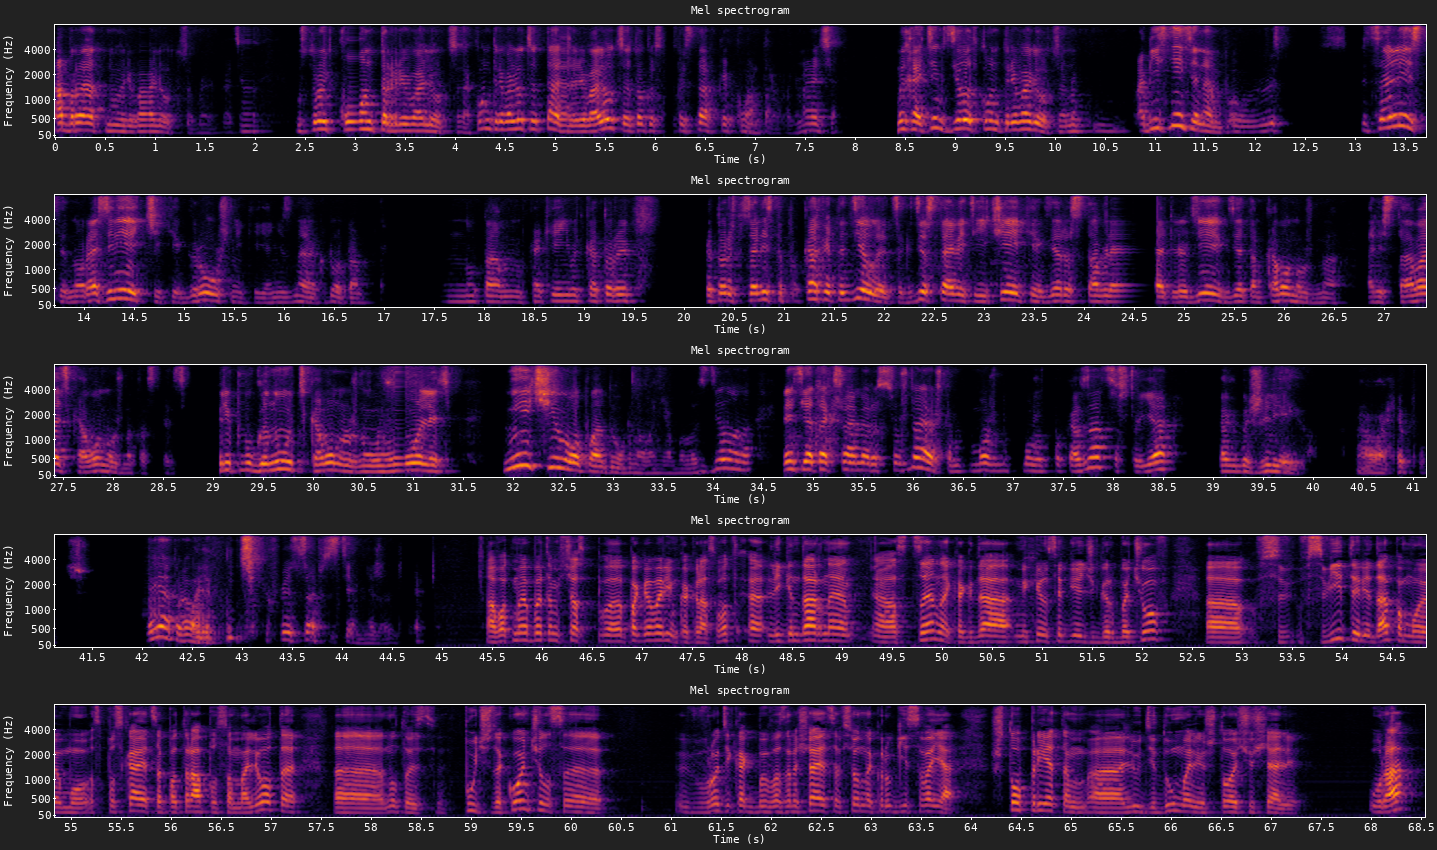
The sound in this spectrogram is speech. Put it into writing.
обратную революцию. Мы хотим устроить контрреволюцию. А контрреволюция та же революция, только с приставкой контр, понимаете? Мы хотим сделать контрреволюцию. Ну, объясните нам, специалисты, ну, разведчики, грушники, я не знаю, кто там, ну, там какие-нибудь, которые которые специалисты, как это делается, где ставить ячейки, где расставлять людей, где там кого нужно арестовать, кого нужно, так сказать, припугнуть, кого нужно уволить. Ничего подобного не было сделано. Знаете, я так с вами рассуждаю, что может, может показаться, что я как бы жалею о провале Путча. Но я о провале Путча совсем не жалею. А вот мы об этом сейчас э, поговорим как раз. Вот э, легендарная э, сцена, когда Михаил Сергеевич Горбачев э, в, в свитере, да, по-моему, спускается по трапу самолета. Э, ну, то есть, путь закончился, вроде как бы возвращается все на круги своя. Что при этом э, люди думали, что ощущали? Ура!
